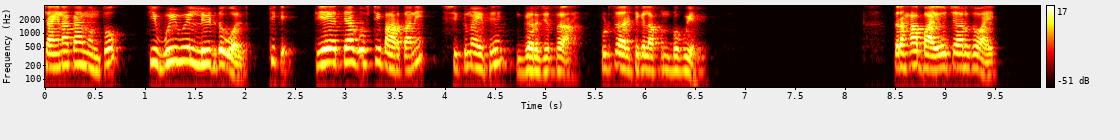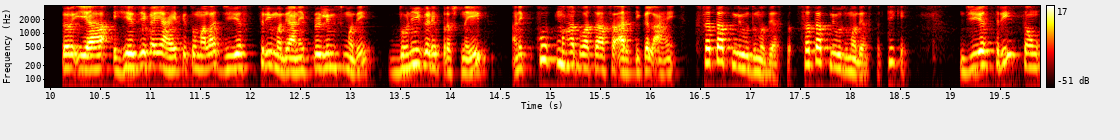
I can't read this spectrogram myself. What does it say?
चायना काय म्हणतो की we will lead the world ठीक आहे ते त्या गोष्टी भारताने शिकणं इथे गरजेचं आहे. पुढचं आर्टिकल आपण बघूया. तर हा बायोचार जो आहे तर या हे जे काही आहे ते तुम्हाला जी एस थ्रीमध्ये आणि प्रिलिम्समध्ये दोन्हीकडे प्रश्न येईल. आणि खूप महत्त्वाचा असं आर्टिकल आहे सतत न्यूजमध्ये असतं सतत न्यूजमध्ये असतं ठीक आहे? जी एस थ्री सं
